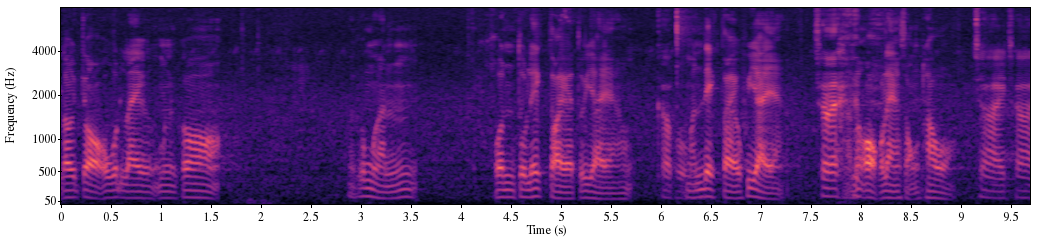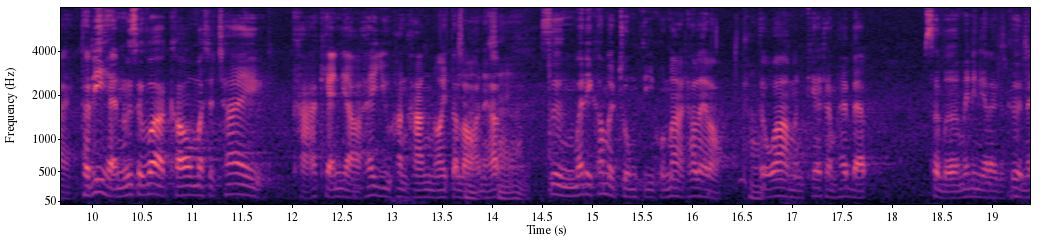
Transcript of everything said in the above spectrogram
เราเจาะอาวุธอะไรมันก็ มันก็เหมือนคนตัวเล็กต่อยกับตัวใหญ่อะครับครับผมเหมือนเด็กต่อยกับผู้ใหญ่อะใช่ไหม มันต้องออกแรงสองเท่า ใช่ใช่ถ้าที่เห็นรู้สึกว่าเขามาจะใช้ขาแขนยาวให้อยู่ห่างๆน้อยตลอดนะครับ ใช่ครับซึ่งไม่ได้เข้ามาโจมตีคุณมากเท่าไหร่หรอก ครับแต่ว่ามันแค่ทำให้แบบเสมอไม่ได้มีอะไรเกิดขึ้น ใน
